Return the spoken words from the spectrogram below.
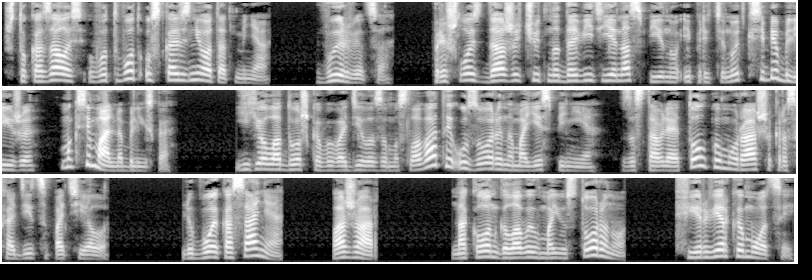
что казалось, вот-вот ускользнет от меня, вырвется. Пришлось даже чуть надавить ей на спину и притянуть к себе ближе, максимально близко. Ее ладошка выводила замысловатые узоры на моей спине, заставляя толпы мурашек расходиться по телу. Любое касание Пожар. Наклон головы в мою сторону. Фейерверк эмоций.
